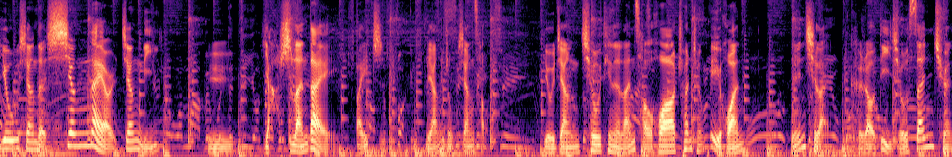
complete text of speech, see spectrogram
幽香的香奈儿姜梨与雅诗兰黛白芷两种香草，又将秋天的兰草花穿成背环，连起来可绕地球三圈。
